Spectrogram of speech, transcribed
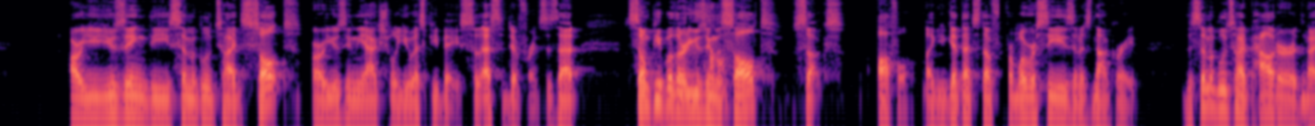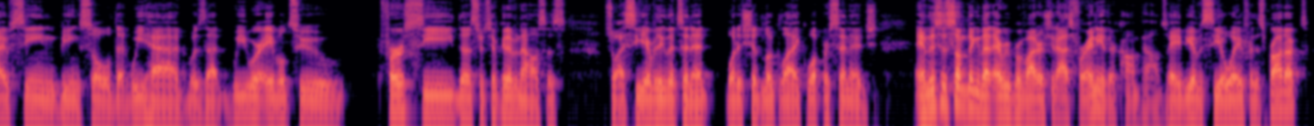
Are you using the semaglutide salt or are you using the actual USP base? So that's the difference. Is that some people that are using the salt sucks, awful. Like you get that stuff from overseas and it's not great. The semaglutide powder that I've seen being sold that we had was that we were able to first see the certificate of analysis. So I see everything that's in it, what it should look like, what percentage. And this is something that every provider should ask for any of their compounds. Hey, do you have a COA for this product?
